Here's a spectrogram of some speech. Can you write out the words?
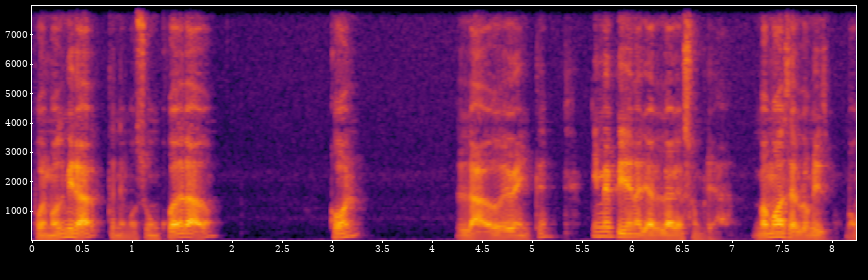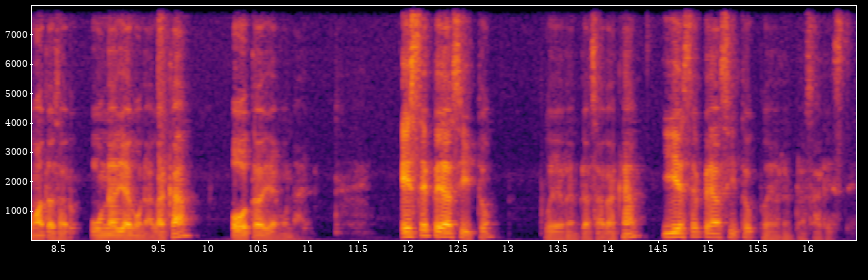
Podemos mirar, tenemos un cuadrado con lado de 20 y me piden hallar el área sombreada. Vamos a hacer lo mismo, vamos a trazar una diagonal acá, otra diagonal. Este pedacito puede reemplazar acá y este pedacito puede reemplazar este.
